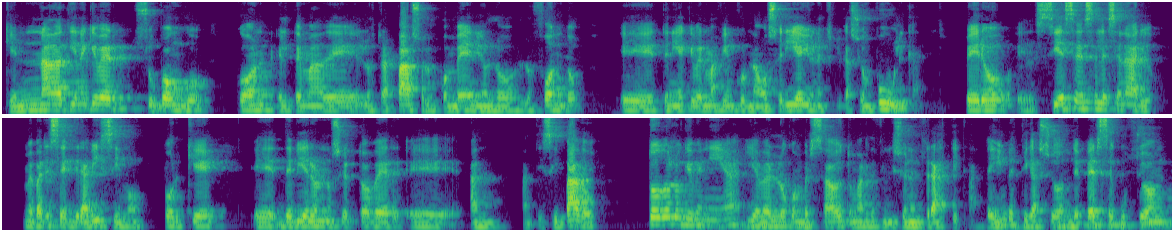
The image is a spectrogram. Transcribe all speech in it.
que nada tiene que ver, supongo, con el tema de los traspasos, los convenios, los, fondos, eh, tenía que ver más bien con una vocería y una explicación pública. Pero eh, si ese es el escenario, me parece gravísimo porque eh, debieron, ¿no es cierto?, haber anticipado todo lo que venía y haberlo conversado y tomar definiciones drásticas de investigación, de persecución,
